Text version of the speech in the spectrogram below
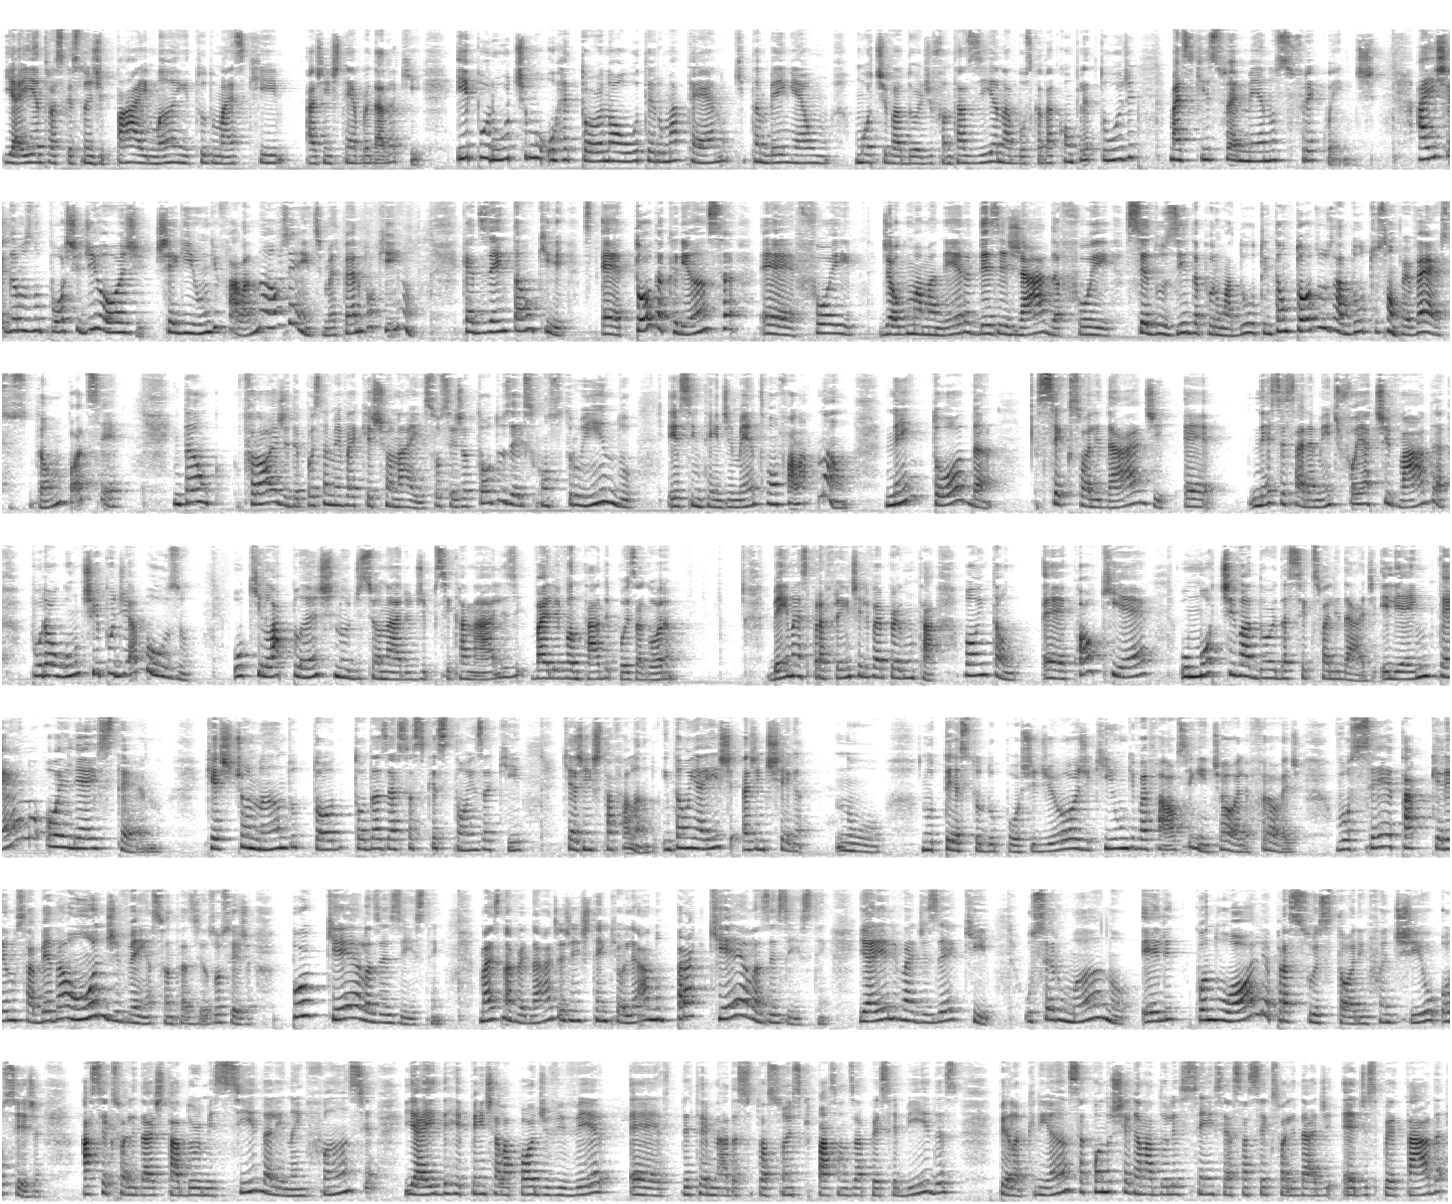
E aí entram as questões de pai, mãe e tudo mais que a gente tem abordado aqui. E por último, o retorno ao útero materno, que também é um motivador de fantasia na busca da completude, mas que isso é menos frequente. Aí chegamos no post de hoje. Chega Jung e fala: Não, gente, mas espera um pouquinho. Quer dizer então que é, toda criança é, foi de alguma maneira desejada, foi seduzida por um adulto, então todos os adultos são perversos? Então não pode ser. Então, Freud depois também vai questionar isso, ou seja, todos eles construindo esse entendimento vão falar: não, nem toda sexualidade é necessariamente foi ativada por algum tipo de abuso. O que Laplanche no dicionário de psicanálise vai levantar depois agora Bem mais para frente ele vai perguntar: bom, então, é, qual que é o motivador da sexualidade? Ele é interno ou ele é externo? Questionando to todas essas questões aqui que a gente está falando. Então, e aí a gente chega no, no texto do post de hoje que Jung vai falar o seguinte: olha, Freud, você está querendo saber da onde vêm as fantasias, ou seja, por que elas existem. Mas na verdade a gente tem que olhar no para que elas existem. E aí ele vai dizer que o ser humano, ele quando olha para sua história infantil, ou seja, a sexualidade está adormecida ali na infância e aí de repente ela pode viver é, determinadas situações que passam desapercebidas pela criança. Quando chega na adolescência, essa sexualidade é despertada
